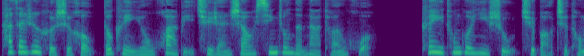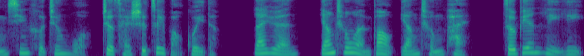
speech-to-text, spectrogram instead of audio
他在任何时候都可以用画笔去燃烧心中的那团火，可以通过艺术去保持童心和真我，这才是最宝贵的。来源：羊城晚报羊城派，责编李丽。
